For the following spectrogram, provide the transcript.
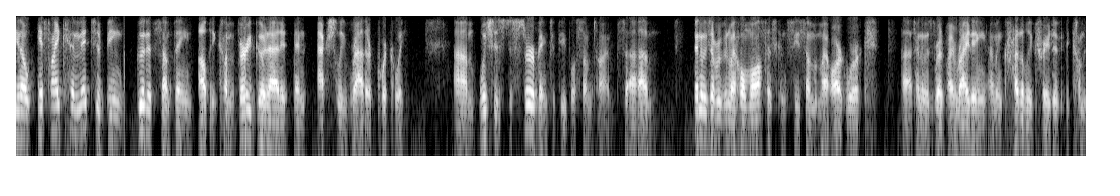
you know, if I commit to being good at something, I'll become very good at it and actually rather quickly, um, which is disturbing to people sometimes. Um, if anyone's ever been in my home office can see some of my artwork. Uh, if anyone's read my writing, I'm incredibly creative. It comes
